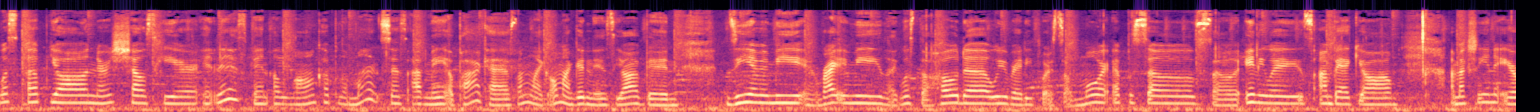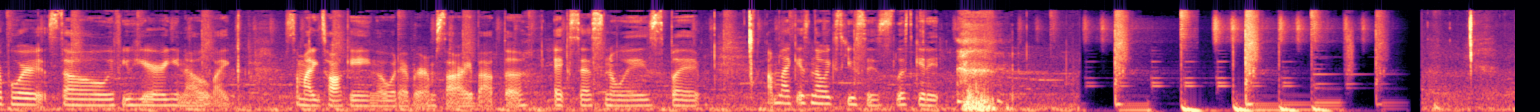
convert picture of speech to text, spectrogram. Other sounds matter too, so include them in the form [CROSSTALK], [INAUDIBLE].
What's up, y'all? Nurse Shells here, and it has been a long couple of months since I've made a podcast. I'm like, oh my goodness, y'all been DMing me and writing me, like, what's the hold up? We ready for some more episodes. So, anyways, I'm back, y'all. I'm actually in the airport, so if you hear, you know, like somebody talking or whatever, I'm sorry about the excess noise, but I'm like, it's no excuses. Let's get it. [LAUGHS]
